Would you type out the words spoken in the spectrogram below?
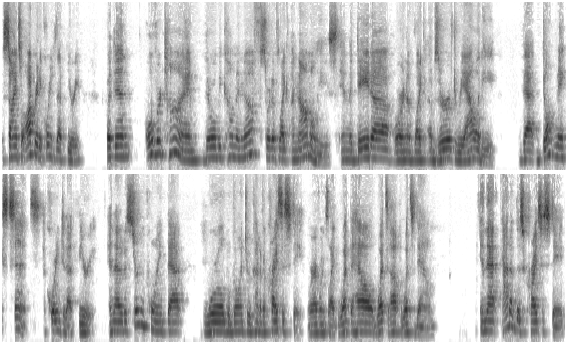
science will operate according to that theory. But then over time, there will become enough sort of like anomalies in the data or in a like observed reality that don't make sense according to that theory. And that at a certain point, that world will go into a kind of a crisis state where everyone's like, what the hell, what's up, what's down? And that out of this crisis state,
